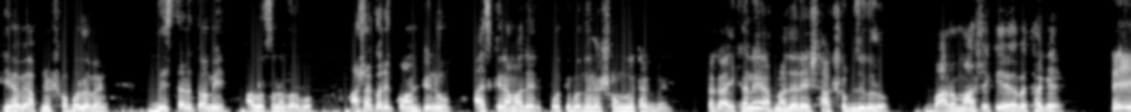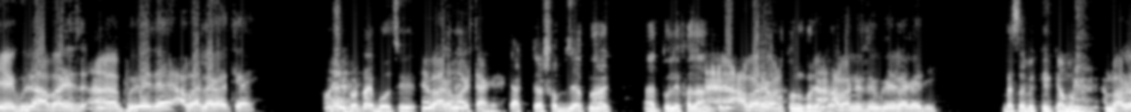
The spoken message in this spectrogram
কীভাবে আপনি সফল হবেন বিস্তারিত আমি আলোচনা করব আশা করি কন্টিনিউ আজকের আমাদের প্রতিবেদনের সঙ্গে থাকবেন কাকা এখানে আপনাদের এই শাকসবজিগুলো বারো মাসে কি এভাবে থাকে এগুলো আবার পুড়ে যায় আবার লাগাতে হয় হ্যাঁ। সে কথাই বলছি বারো মানে- মাস থাকে একটা সবজি আপনারা তুলে ফেলান হ্যাঁ, আবার আবার নতুন করে করেন। আবার নতুন করে লাগাই দিই বেচা বিক্রি কেমন ভালো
